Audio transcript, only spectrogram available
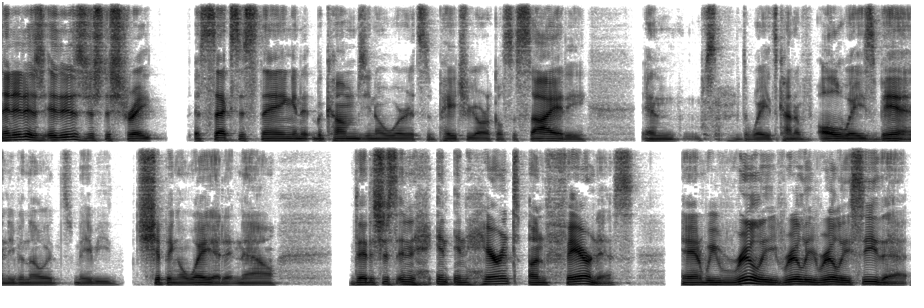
and it is it is just a straight a sexist thing and it becomes, you know, where it's a patriarchal society and the way it's kind of always been, even though it's maybe chipping away at it now that it's just an, an inherent unfairness. And we really, really, really see that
